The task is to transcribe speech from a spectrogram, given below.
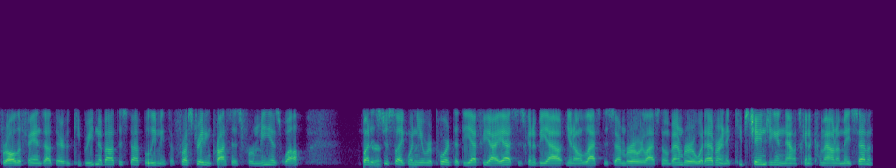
for all the fans out there who keep reading about this stuff. Believe me, it's a frustrating process for me as well. But Sure. it's just like when you report that the FEIS is going to be out, you know, last December or last November or whatever, and it keeps changing, and now it's going to come out on May 7th.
